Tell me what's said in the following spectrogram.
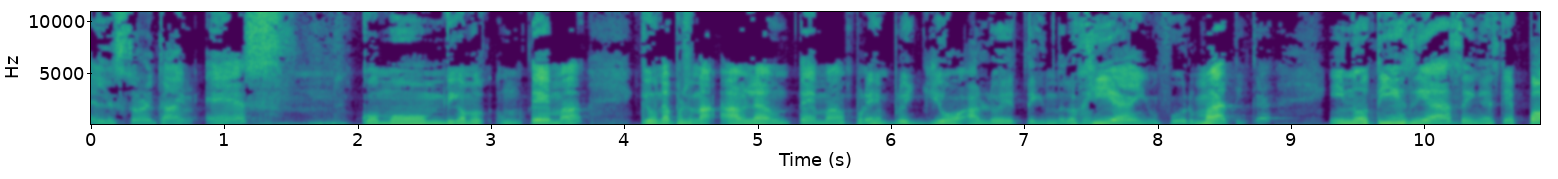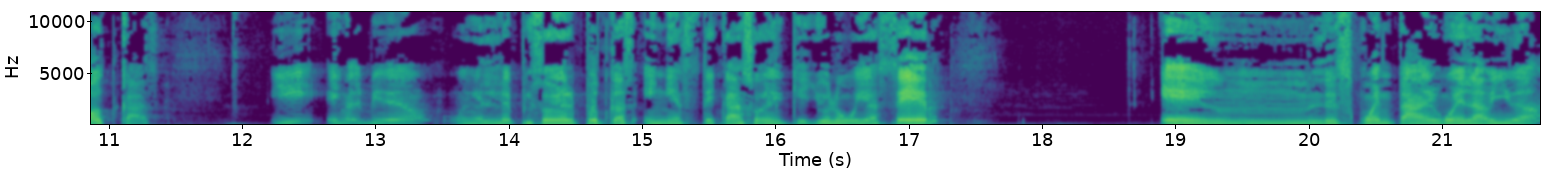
el story time es como digamos un tema que una persona habla de un tema, por ejemplo, yo hablo de tecnología, informática y noticias en este podcast. Y en el video o en el episodio del podcast, en este caso en el que yo lo voy a hacer, les cuenta algo de la vida,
